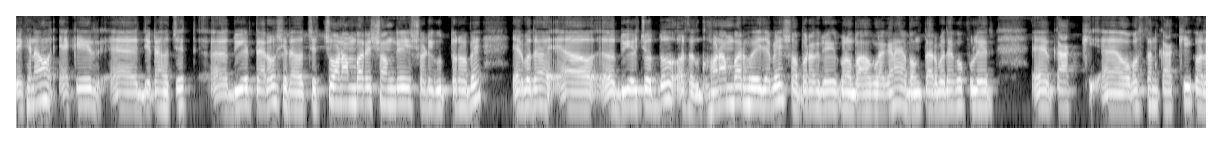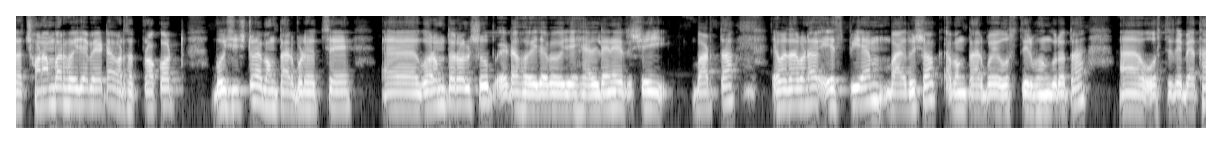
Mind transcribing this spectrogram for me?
দেখে নাও, একের যেটা হচ্ছে দুইয়ের তেরো, সেটা হচ্ছে চ নাম্বারের সঙ্গে সঠিক উত্তর হবে। এরপর দুইয়ের চোদ্দ, অর্থাৎ ঘ নাম্বার হয়ে যাবে। সপরাগ যোগের কোনো বাহক লাগে না। এবং তারপর দেখো, ফুলের কাক্ষি অবস্থান কাক্ষিক, অর্থাৎ ছ নাম্বার হয়ে যাবে এটা, অর্থাৎ প্রকট বৈশিষ্ট্য। এবং তারপরে হচ্ছে গরম তরল স্যুপ, এটা হয়ে যাবে ওই যে হেলডেনের সেই বার্তা। এবার তারপরে এসপিএম, বায়ুদূষক এবং তারপরে অস্থির ভঙ্গুরতা অস্থিতে ব্যথা,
